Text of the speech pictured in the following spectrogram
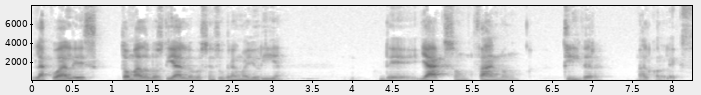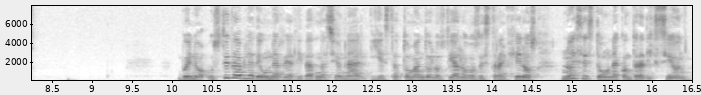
la cual es tomado los diálogos en su gran mayoría de Jackson, Fanon, Cleaver, Malcolm Lex. Bueno, usted habla de una realidad nacional y está tomando los diálogos de extranjeros. ¿No es esto una contradicción?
